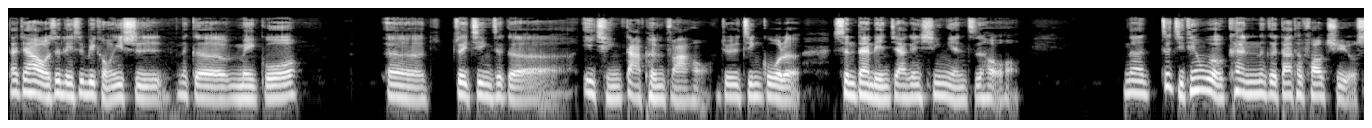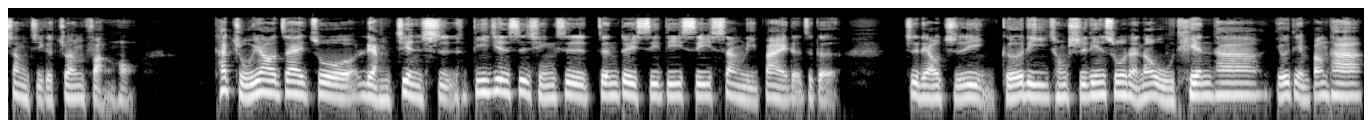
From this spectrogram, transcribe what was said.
大家好，我是林氏璧孔医师。那个美国，呃，最近这个疫情大喷发，吼，就是经过了圣诞连假跟新年之后，吼，那这几天我有看那个 Dr. Fauci 有上几个专访，吼，他主要在做两件事。第一件事情是针对 CDC 上礼拜的这个治疗指引，隔离从十天缩短到五天，他有点帮他。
